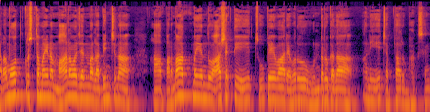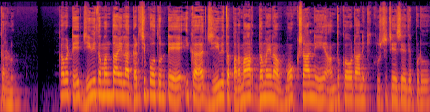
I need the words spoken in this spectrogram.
పరమోత్కృష్టమైన మానవ జన్మ లభించిన ఆ పరమాత్మ యందు ఆసక్తి చూపేవారెవరూ ఉండరు కదా అని చెప్తారు భక్ శంకరులు. కాబట్టి జీవితమంతా ఇలా గడిచిపోతుంటే ఇక జీవిత పరమార్థమైన మోక్షాన్ని అందుకోవడానికి కృషి చేసేదెప్పుడు?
